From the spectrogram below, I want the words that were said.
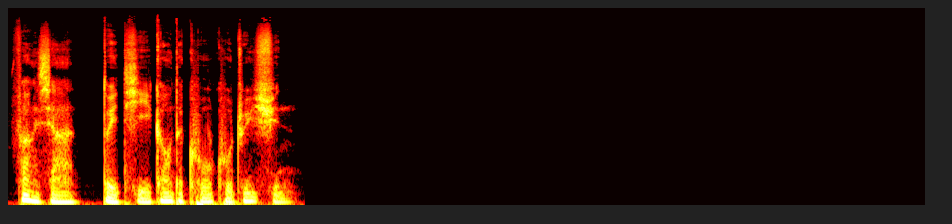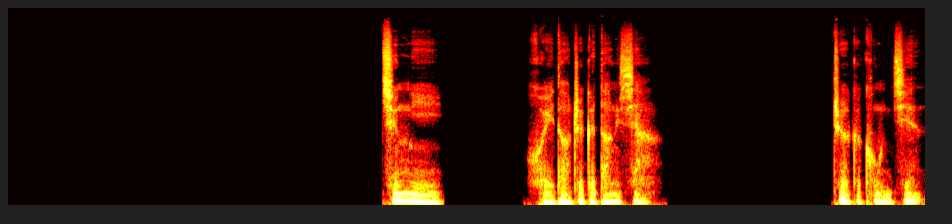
放下对提高的苦苦追寻。回到这个当下，这个空间，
